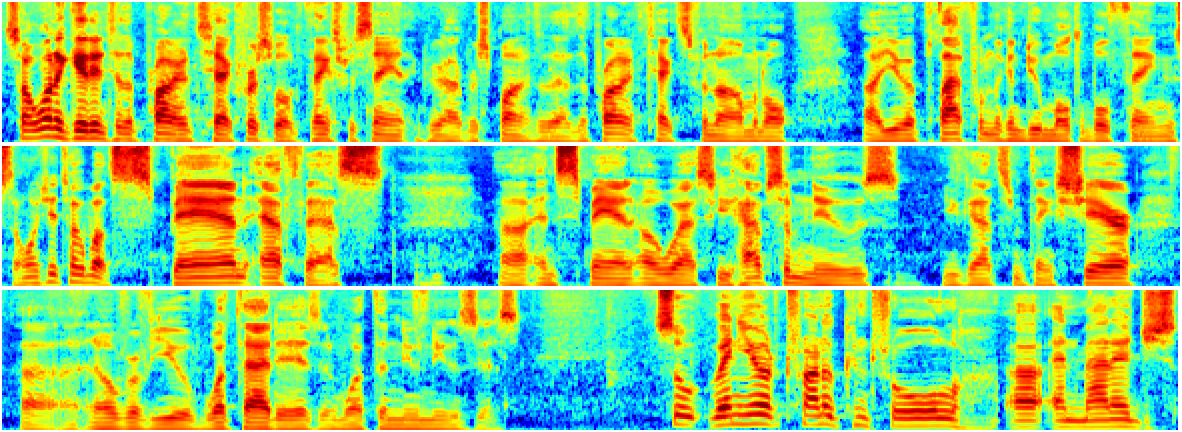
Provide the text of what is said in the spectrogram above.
So I want to get into the product tech. First of all, thanks for saying, uh, responding to that. The product tech's phenomenal. Uh, you have a platform that can do multiple things. I want you to talk about SpanFS mm -hmm. uh, and SpanOS. You have some news, you got some things. Share uh, an overview of what that is and what the new news is. So when you're trying to control uh, and manage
